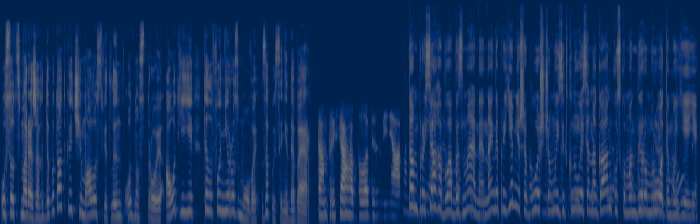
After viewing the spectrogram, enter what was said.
У соцмережах депутатки чимало світлин в однострої, а от її телефонні розмови записані ДБР. Там присяга була без мене. Там присяга була без мене. Найнеприємніше було, що ми зіткнулися на ганку з командиром роти моєї.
